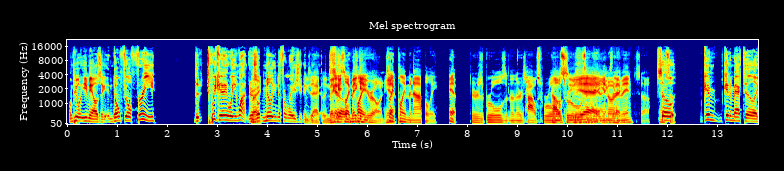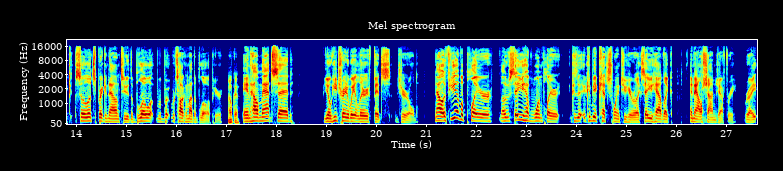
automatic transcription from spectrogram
when people email us, like, and don't feel free to tweak it any way you want. There's Right. a million different ways you can exactly do it. make So- it It's like make playing- it your own. It's like playing Monopoly. Yep. There's rules and then there's house rules. House rules and- Yeah, yeah, you know what I mean? So So Absolutely. Getting getting back to like, so let's break it down to the blow up. We're, we're talking about the blow up here. Okay. And how Matt said, you know, he traded away Larry Fitzgerald. Now, if you have a player, like say you have one player, because it, it could be a catch twenty two here. Like say you have like an Alshon Jeffrey, right?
